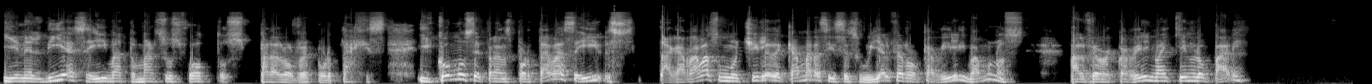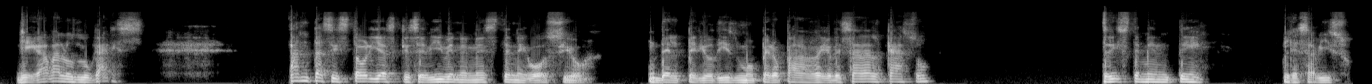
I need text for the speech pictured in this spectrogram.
y en el día se iba a tomar sus fotos para los reportajes. ¿Y cómo se transportaba? Se iba, agarraba su mochila de cámaras y se subía al ferrocarril y vámonos. Al ferrocarril no hay quien lo pare. Llegaba a los lugares. tantas historias que se viven en este negocio del periodismo, pero para regresar al caso, tristemente les aviso,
